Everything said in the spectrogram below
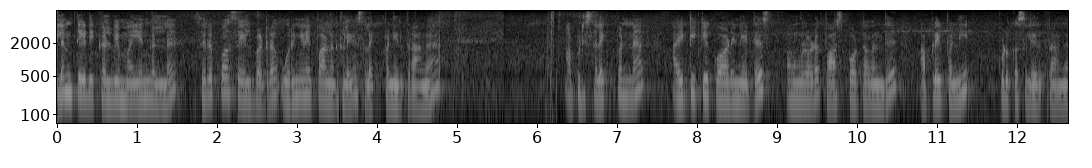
இளம் தேடி கல்வி மையங்களில் சிறப்பாக செயல்படுற ஒருங்கிணைப்பாளர்களையும் செலக்ட் பண்ணியிருக்கிறாங்க. அப்படி செலக்ட் பண்ண ஐடிக்கு கோஆர்டினேட்டர்ஸ் அவங்களோட பாஸ்போர்ட்டை வந்து அப்ளை பண்ணி கொடுக்க சொல்லியிருக்கிறாங்க.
